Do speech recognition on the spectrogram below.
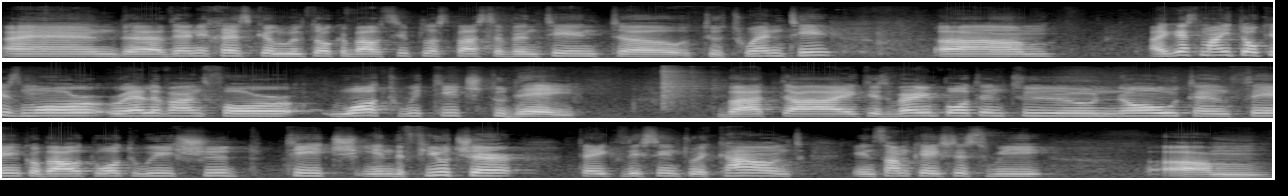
And uh, then Yechezkel will talk about C++ 17 to, to 20. Um, I guess my talk is more relevant for what we teach today. But uh, it is very important to note and think about what we should teach in the future, take this into account. In some cases, we um,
